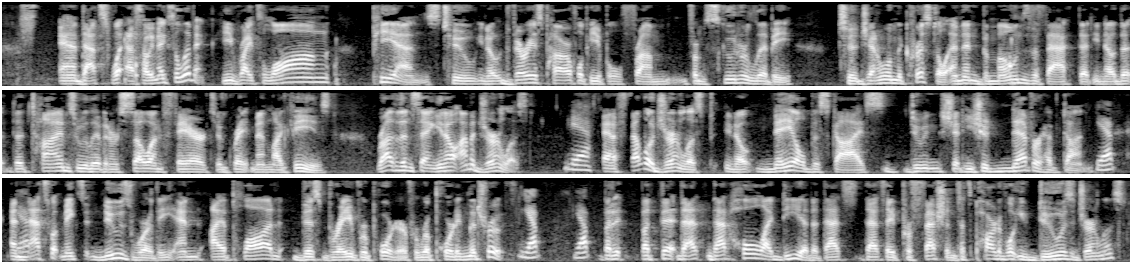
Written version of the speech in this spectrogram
And that's what that's how he makes a living. He writes long paeans to you know various powerful people from from Scooter Libby to General McChrystal and then bemoans the fact that, you know, the, the times we live in are so unfair to great men like these, rather than saying, you know, I'm a journalist. Yeah. And a fellow journalist, you know, nailed this guy doing shit he should never have done. Yep. And yep. that's what makes it newsworthy. And I applaud this brave reporter for reporting the truth. Yep. Yep. But it, but th- that that whole idea that that's that's a profession, that's part of what you do as a journalist,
